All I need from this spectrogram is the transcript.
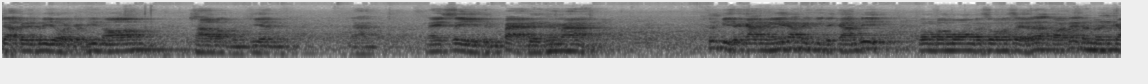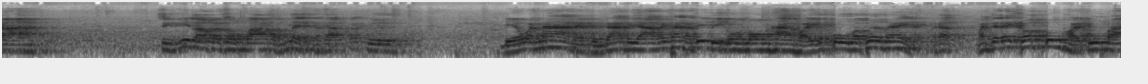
จะเป็นประโยชน์กับพี่น้องชาวบางขุนเทียนนะในสี่ถึงแปดเดือนข้างหน้า ซึ่งกิจกรรมอย่างนี้ครับเป็นกิจกรรมที่กรมประมงกระทรวงเกษตรและสหกรณ์ได้ดำเนินการ สิ่งที่เราประสบความสำเร็จนะครับก็คือ เดี๋ยววันหน้าเนี่ยผมจะพยายามให้ท่านอธิบดีกรมประมงหาหอยกระปูมาเพิ่มให้นะครับ มันจะได้ครบกุ้งหอยปูปลา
